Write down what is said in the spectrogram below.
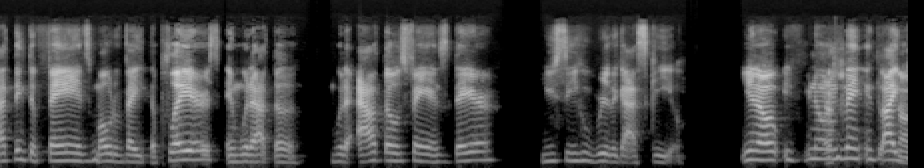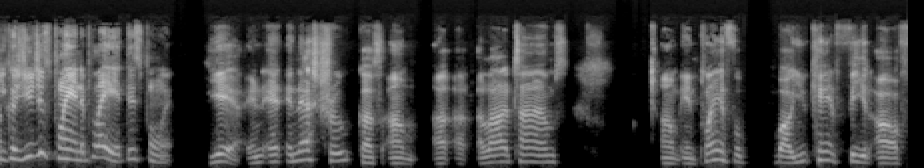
I think the fans motivate the players and without the without those fans there, you see who really got skill. You know, if you know what I'm That's- saying? Like no. because you're just playing to play at this point. Yeah, and and, and that's true because um a, a, a lot of times um in playing football you can't feed off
